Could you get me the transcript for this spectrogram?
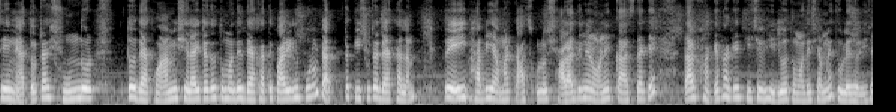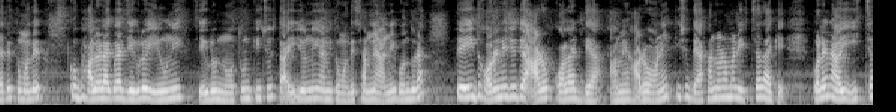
সেম এতটা সুন্দর। তো দেখো, আমি সেলাইটা তো তোমাদের দেখাতে পারিনি পুরোটা, তো কিছুটা দেখালাম। তো এইভাবেই আমার কাজগুলো, সারাদিনের অনেক কাজ থাকে, তার ফাঁকে ফাঁকে কিছু ভিডিও তোমাদের সামনে তুলে ধরি, যাতে তোমাদের খুব ভালো লাগবে। আর যেগুলো ইউনিক যেগুলো নতুন কিছু, তাই জন্যই আমি তোমাদের সামনে আনি বন্ধুরা। তো এই ধরনের যদি আরও কলার দেয়া, আমি আরও অনেক কিছু দেখানোর আমার ইচ্ছা থাকে, বলে না, ওই ইচ্ছা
